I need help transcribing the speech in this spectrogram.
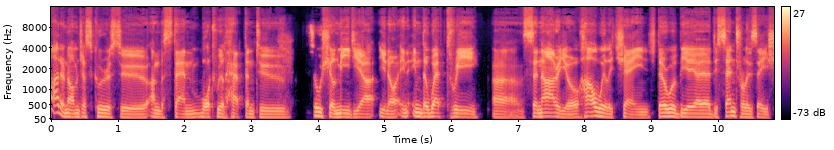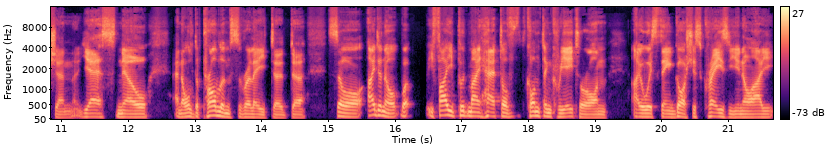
I don't know. I'm just curious to understand what will happen to social media, you know, in, in the Web3 uh, scenario. How will it change? There will be a decentralization, yes, no, and all the problems related. Uh, so I don't know. But if I put my hat of content creator on, I always think, gosh, it's crazy. You know, I,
